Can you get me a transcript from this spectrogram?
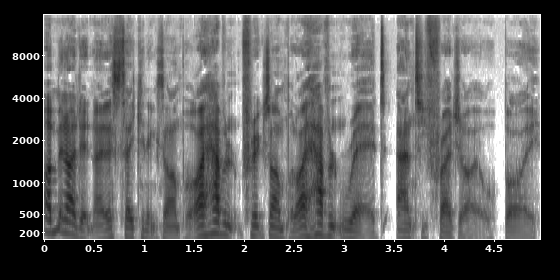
I mean, I don't know. Let's take an example. I haven't, for example, I haven't read Anti Fragile by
